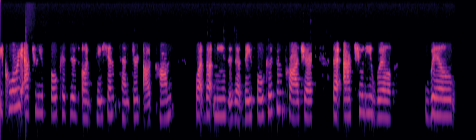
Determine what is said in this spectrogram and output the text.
PCORI actually focuses on patient-centered outcomes. What that means is that they focus on projects that actually will will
